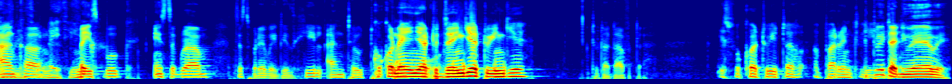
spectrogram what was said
Anchor, Everything. Facebook, Instagram, just whatever it is. Hill and kuko na yenye tujaingia tuingie Tutatafuta. Isipokuwa twitter apparently Twitter ni wewe.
